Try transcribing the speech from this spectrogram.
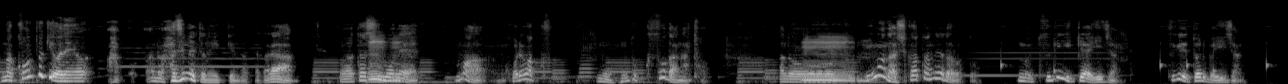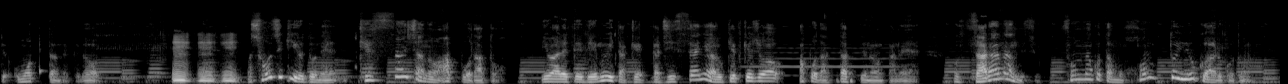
まあこの時はね、はあの初めての一件だったから、私もね、まあこれはくもう本当クソだなと。あの、うん今のは仕方ねえだろうと。もう次行けばいいじゃん。次で取ればいいじゃんって思ったんだけど、うんうんうん。正直言うとね、決済者のアポだと言われて出向いた結果、実際には受付上アポだったっていうのがね、もうザラなんですよ。そんなことはもう本当によくあることなの。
